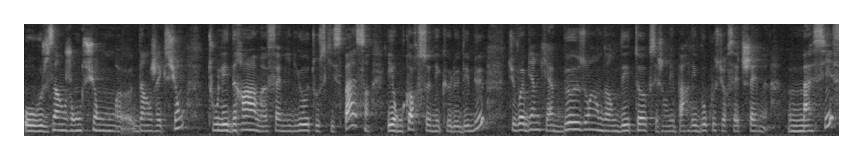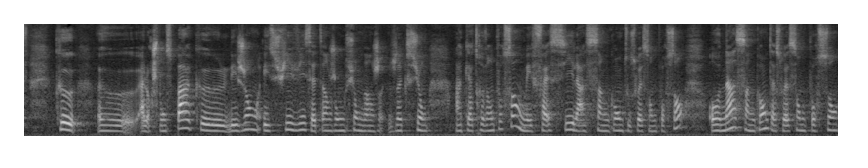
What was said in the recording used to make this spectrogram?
aux injonctions euh, d'injection, tous les drames familiaux, tout ce qui se passe, et encore ce n'est que le début, tu vois bien qu'il y a besoin d'un détox, et j'en ai parlé beaucoup sur cette chaîne, massif, que, euh, alors je ne pense pas que les gens aient suivi cette injonction d'injection à 80%, mais facile à 50 ou 60%, on a 50 à 60%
